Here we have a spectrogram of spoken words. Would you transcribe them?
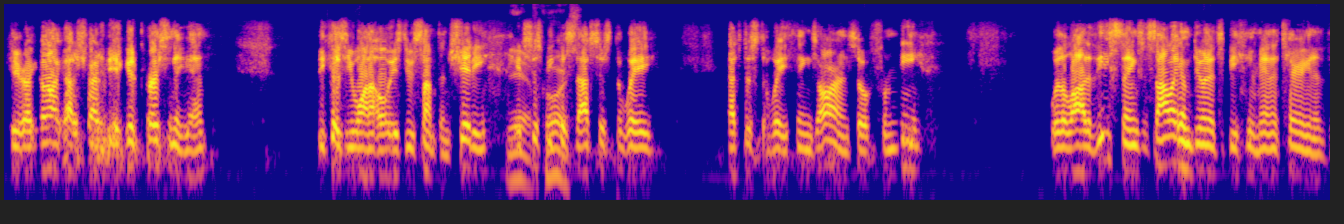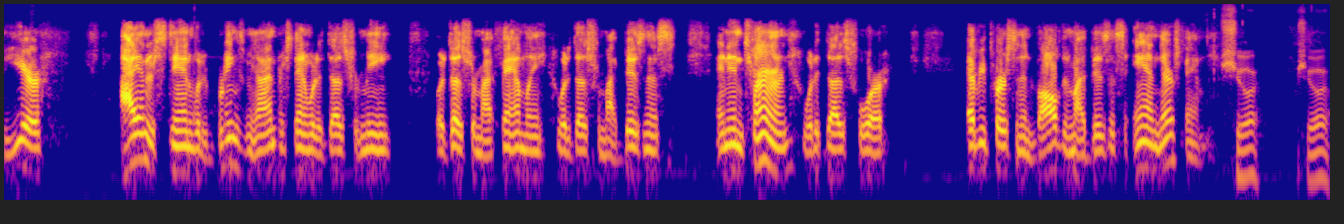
here I go. I got to try to be a good person again because you want to always do something shitty. Yeah, it's just because that's just the way, that's just the way things are. And so for me, with a lot of these things, it's not like I'm doing it to be humanitarian of the year. I understand what it brings me. I understand what it does for me, what it does for my family, what it does for my business, and in turn, what it does for every person involved in my business and their family. Sure, sure.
